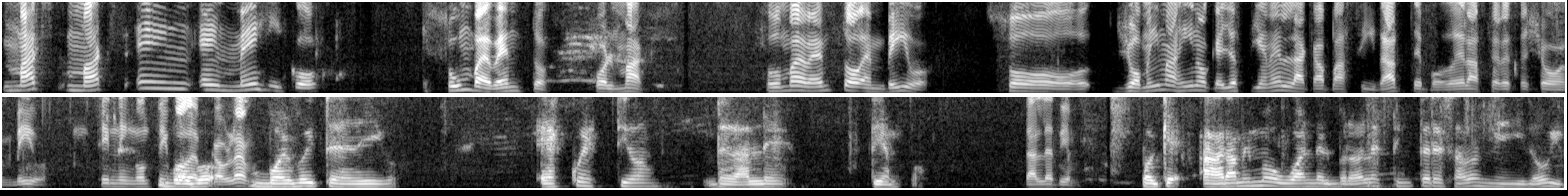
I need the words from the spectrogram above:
Max, Max en, en México zumba evento por Max. Zumba evento en vivo. So, yo me imagino que ellos tienen la capacidad de poder hacer ese show en vivo sin ningún tipo vuelvo, de problema. vuelvo y te digo, es cuestión de darle tiempo. Darle tiempo. Porque ahora mismo Warner Bros. está interesado en AEW.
